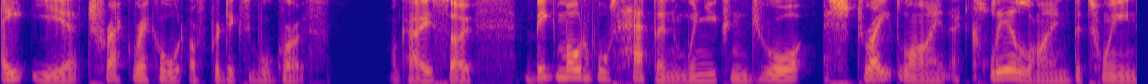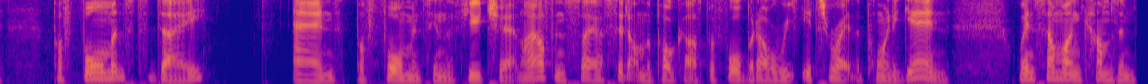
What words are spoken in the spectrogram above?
eight-year track record of predictable growth. Okay, so big multiples happen when you can draw a straight line, a clear line between performance today and performance in the future. And I often say, I've said it on the podcast before, but I'll reiterate the point again. When someone comes and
